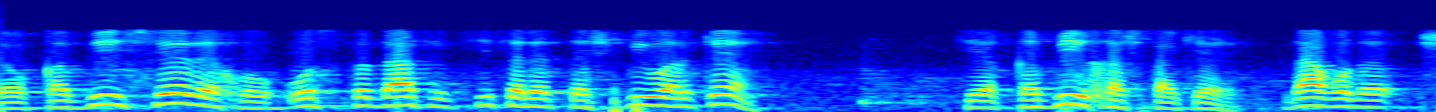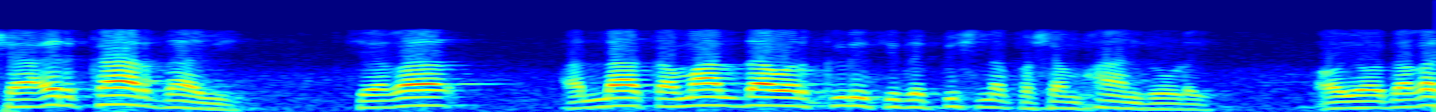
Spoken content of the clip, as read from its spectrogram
یو قبی شی دی خو اوس ته داسې څي سره تشبیه ورکې چې قبی خشته کې دا خو د شاعر کار دا وي چې هغه الله کمال دا ورکړي چې د پیشنه په شمخان جوړي او یو دغه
